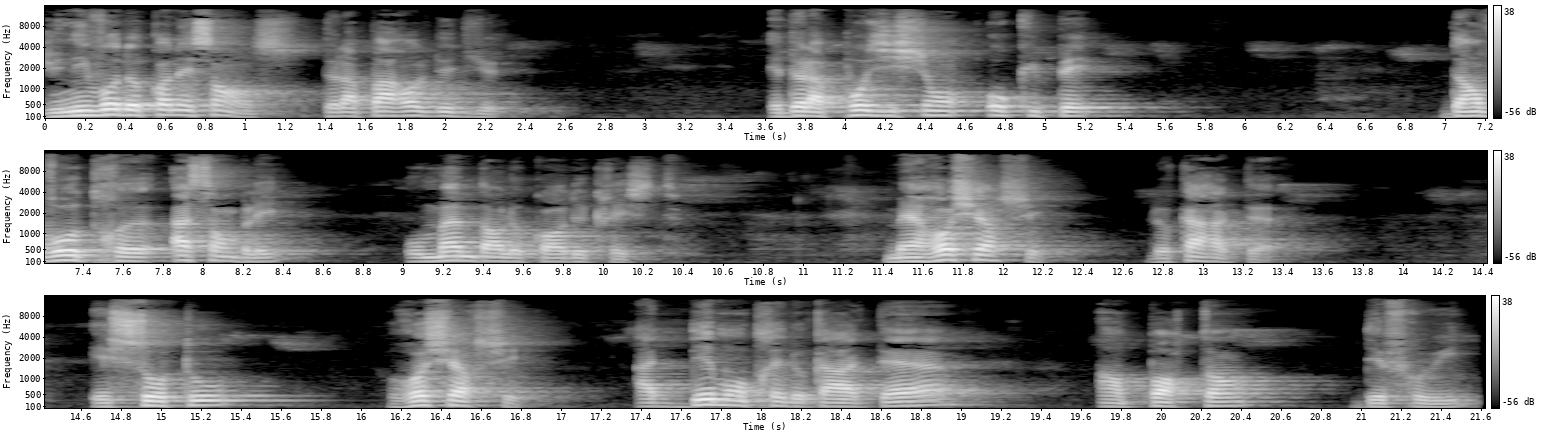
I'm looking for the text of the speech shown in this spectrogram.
du niveau de connaissance de la parole de Dieu et de la position occupée dans votre assemblée ou même dans le corps de Christ. Mais recherchez le caractère et surtout recherchez à démontrer le caractère en portant des fruits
